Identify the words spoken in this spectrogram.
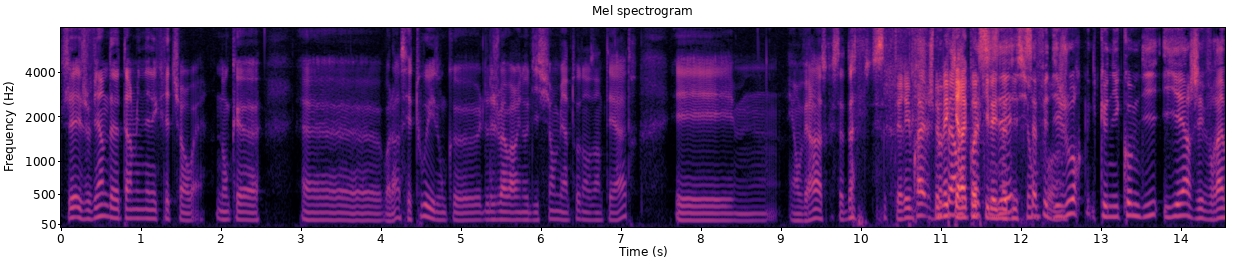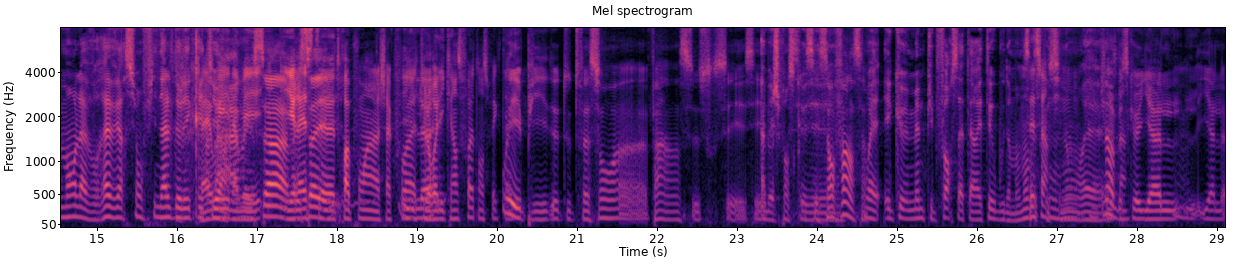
Je viens de terminer l'écriture, ouais. Donc euh, voilà, c'est tout. Et donc là, je vais avoir une audition bientôt dans un théâtre. Et, hum, et on verra ce que ça donne. C'est terrible. Après, je Le me mec qui raconte qu'il a une audition Ça fait pour- 10 jours que Nico me dit hier, j'ai vraiment la vraie version finale de Bah l'écriture. oui, Ah, non, mais mais ça, il mais reste ça, euh, il- 3 points à chaque fois. Tu a- le relis 15 fois ton spectacle. Oui, et puis de toute façon, euh, enfin, ce- c'est c'est Ah je pense que c'est sans fin, ça. Ouais, et que même tu te forces à t'arrêter au bout d'un moment C'est parce ça. que sinon ouais, non, parce qu'il y a, y a la,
